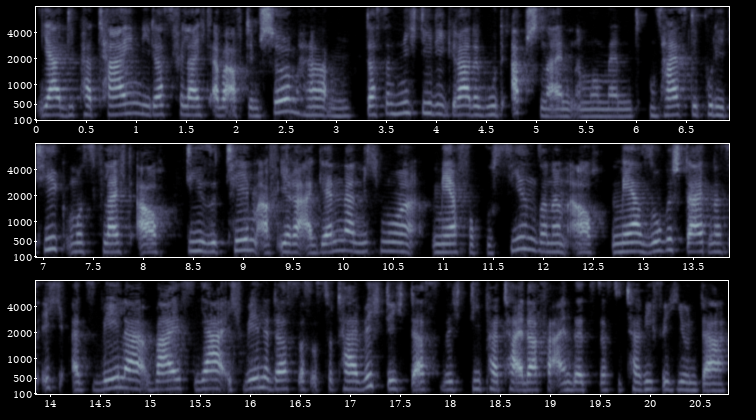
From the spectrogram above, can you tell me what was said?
ja, die Parteien, die das vielleicht aber auf dem Schirm haben, das sind nicht die, die gerade gut abschneiden im Moment. Das heißt, die Politik muss vielleicht auch diese Themen auf ihrer Agenda nicht nur mehr fokussieren, sondern auch mehr so gestalten, dass ich als Wähler weiß, ja, ich wähle das, das ist total wichtig, dass sich die Partei dafür einsetzt, dass die Tarife hier und da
